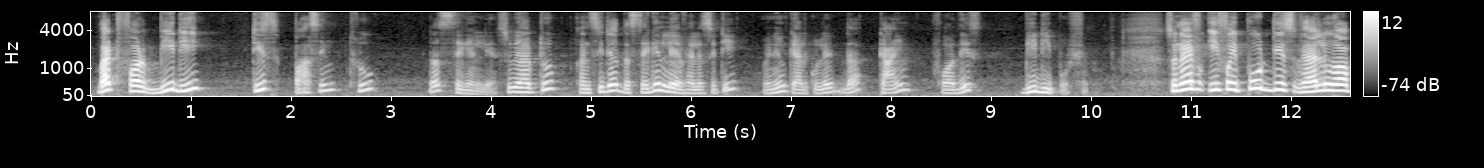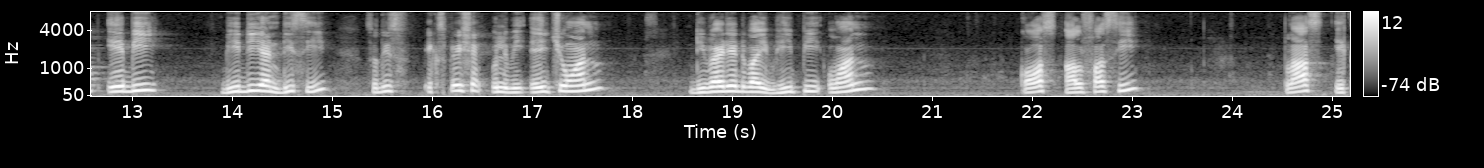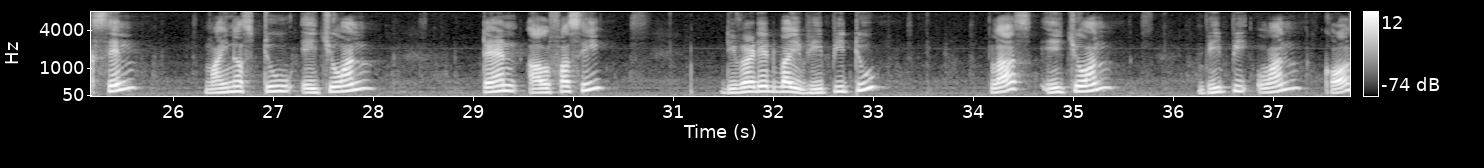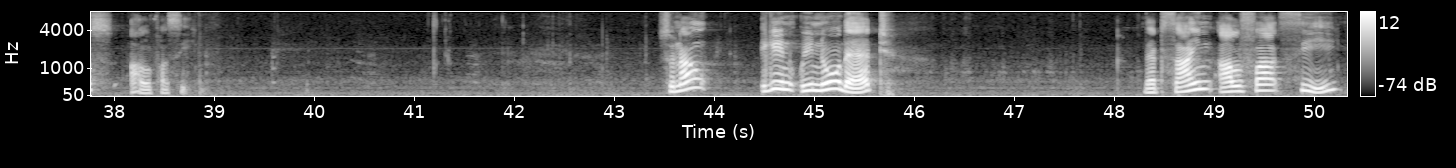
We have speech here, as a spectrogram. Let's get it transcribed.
but for B D it is passing through the second layer. So, you have to consider the second layer velocity when you calculate the time for this B D portion. So, now if, if I put this value of A B, B D and D C, so this expression will be H 1 divided by V P 1 cos alpha c plus x n minus 2 H 1 tan alpha c divided by V P 2 plus H 1 V P 1 cos alpha c. So, now again we know that that sine alpha c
